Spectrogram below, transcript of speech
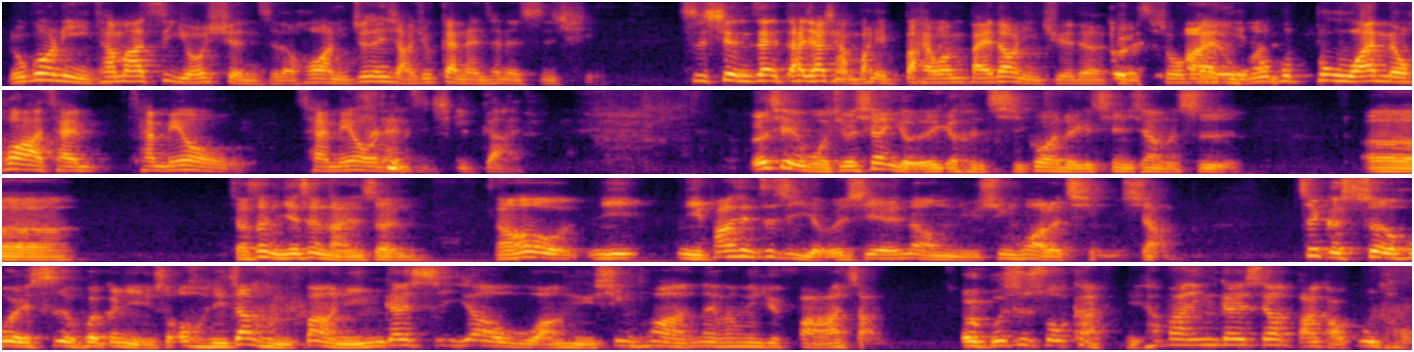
如果你他妈自己有选择的话，你就很想去干男生的事情。是现在大家想把你掰弯掰到你觉得说干你不不不弯的话才才没有才没有男子气概。而且我觉得现在有一个很奇怪的一个现象是，呃，假设你今天是男生，然后你你发现自己有一些那种女性化的倾向，这个社会是会跟你说哦，你这样很棒，你应该是要往女性化那方面去发展，而不是说看你他妈应该是要打搞不同，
